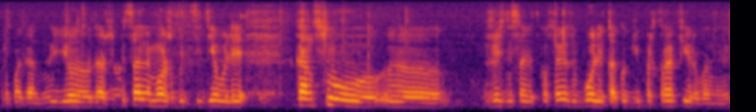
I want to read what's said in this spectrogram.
пропаганда. Ее даже специально, может быть, делали к концу э, жизни Советского Союза более такой гипертрофированной.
